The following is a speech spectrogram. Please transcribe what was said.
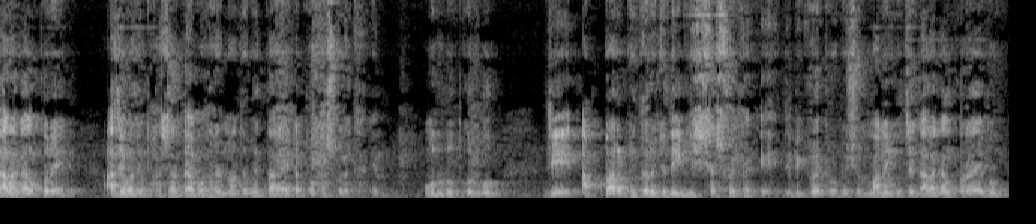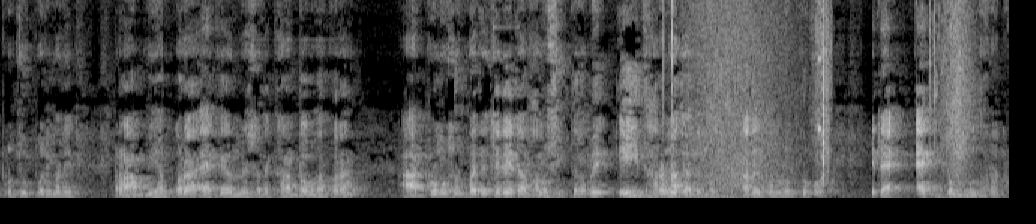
গালাগাল করে আজে বাজে ভাষার ব্যবহারের মাধ্যমে তারা এটা প্রকাশ করে থাকেন। অনুরোধ করব যে আপনার ভিতরে যদি এই বিশ্বাস হয়ে থাকে যে বিক্রয় প্রফেশন মানেই হচ্ছে গালাগাল করা এবং প্রচুর পরিমাণে রাব বিহেভ করা, একে অন্যের সাথে খারাপ ব্যবহার করা আর প্রমোশন পাইতে চাইলে এটা ভালো শিখতে হবে, এই ধারণা যাদের মধ্যে, তাদেরকে অনুরোধ করব, এটা একদম ভুল ধারণা।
